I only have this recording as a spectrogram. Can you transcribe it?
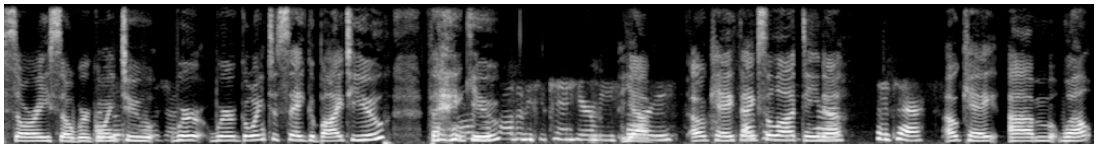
sorry. sorry. So we're going to apologize. we're we're going to say goodbye to you. Thank Oh, you. No problem if you can't hear me. Yeah. Okay. Thanks a lot, take care. Dena. Take care. Okay. Um, well,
